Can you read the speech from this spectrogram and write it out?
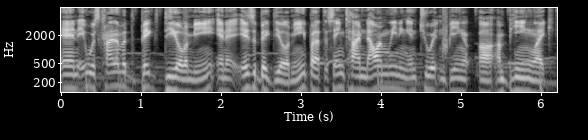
And it was kind of a big deal to me, and it is a big deal to me. But at the same time, now I'm leaning into it and being, uh, I'm being like,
